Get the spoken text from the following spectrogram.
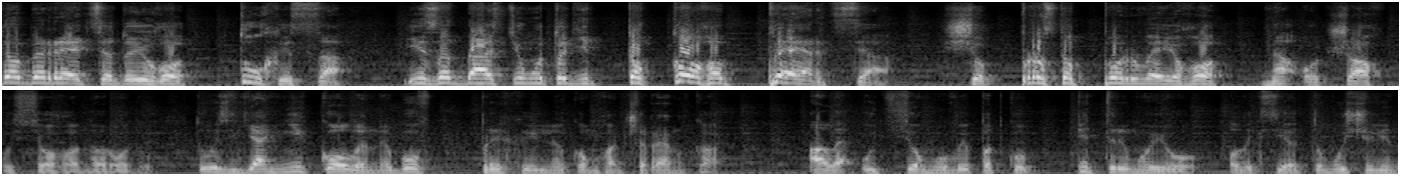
добереться до його тухиса і задасть йому тоді такого перця, що просто порве його на очах усього народу. Друзі, я ніколи не був прихильником Гончаренка, але у цьому випадку підтримую Олексія, тому що він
